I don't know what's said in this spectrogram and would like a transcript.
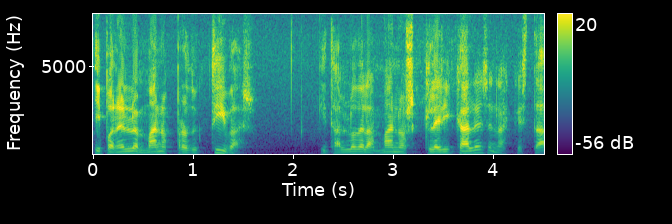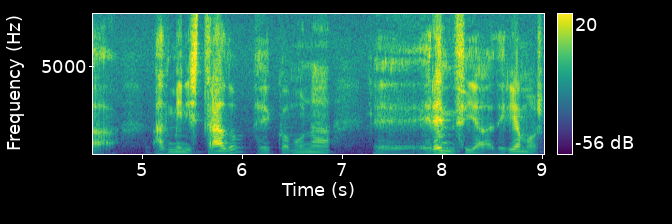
y ponerlo en manos productivas, quitarlo de las manos clericales en las que está administrado eh, como una eh, herencia, diríamos,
